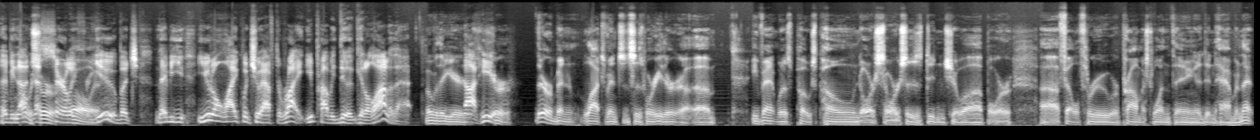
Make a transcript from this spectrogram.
Maybe not Oh, sure. necessarily Oh, for yeah. you, but maybe you, you don't like what you have to write. You probably do get a lot of that. over the years. Not here. Sure. There have been lots of instances where either a, a event was postponed, or sources didn't show up, or uh, fell through, or promised one thing and it didn't happen. That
